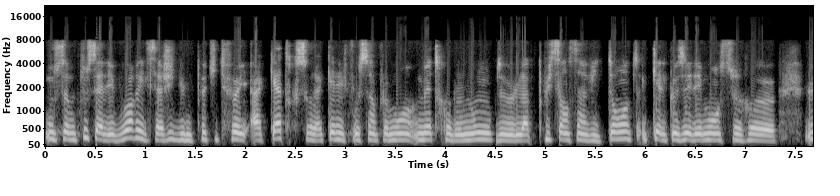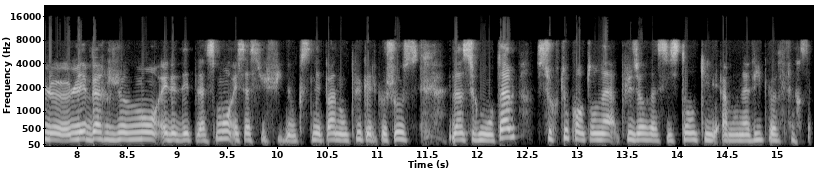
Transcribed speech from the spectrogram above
Nous sommes tous allés voir, il s'agit d'une petite feuille A4 sur laquelle il faut simplement mettre le nom de la puissance invitante, quelques éléments sur euh, l'hébergement et les déplacements et ça suffit. Donc ce n'est pas non plus quelque chose d'insurmontable, surtout quand on a plusieurs assistants qui, à mon avis, peuvent faire ça.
